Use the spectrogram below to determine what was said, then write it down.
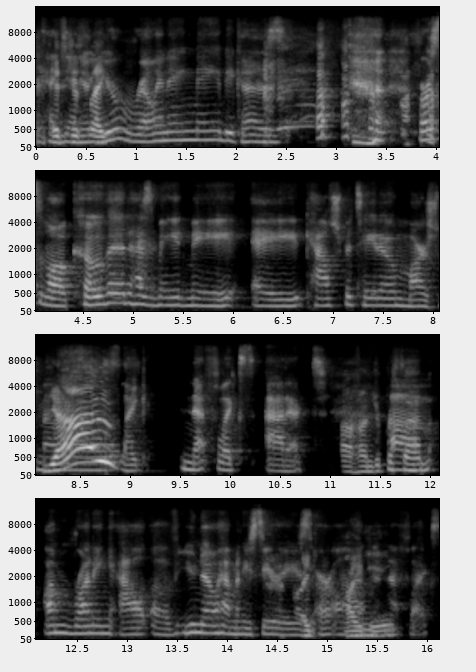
it's just like you're ruining me because first of all, COVID has made me a couch potato marshmallow Yes! like Netflix addict. a hundred percent. Um, I'm running out of you know how many series I- are I on. Netflix.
